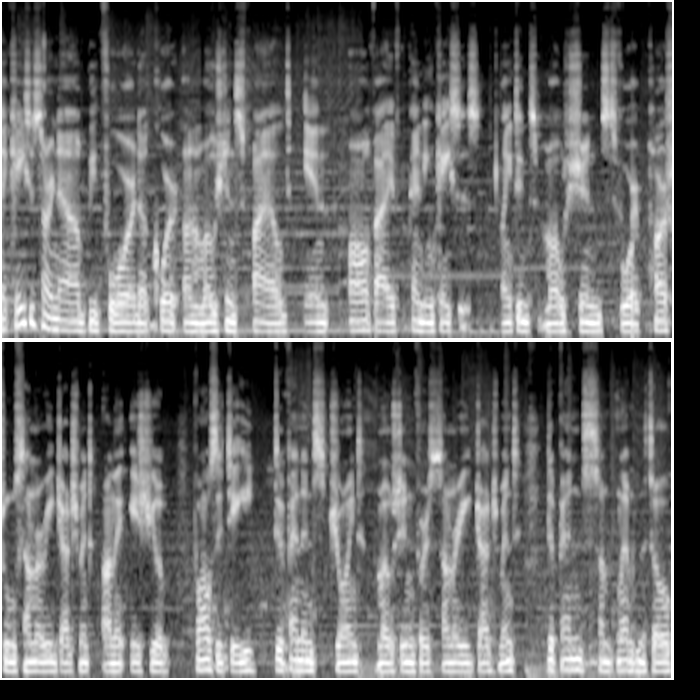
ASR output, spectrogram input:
The cases are now before the court on motions filed in all five pending cases. Plaintiff's motions for partial summary judgment on the issue of falsity, defendant's joint motion for summary judgment, defendant's supplemental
